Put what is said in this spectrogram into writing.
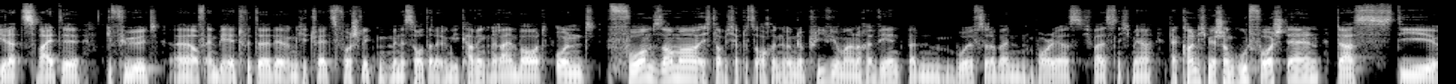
jeder zweite gefühlt äh, auf NBA Twitter, der irgendwelche Trades vorschlägt, mit Minnesota da irgendwie Covington reinbaut. Und vorm Sommer, ich glaube, ich habe das auch in irgendeiner Preview mal noch erwähnt, bei den Wolves oder bei den Warriors, ich weiß nicht mehr, da konnte ich mir schon gut vorstellen, dass die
